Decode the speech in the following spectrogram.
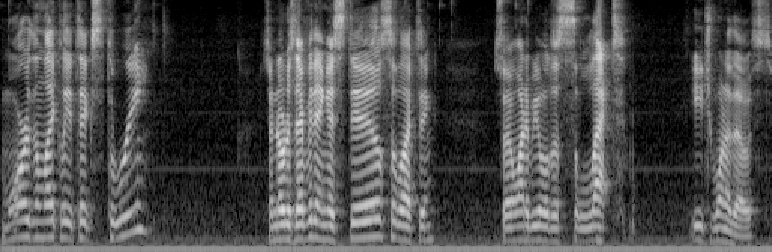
More than likely it takes three. So notice everything is still selecting. So I want to be able to select each one of those.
